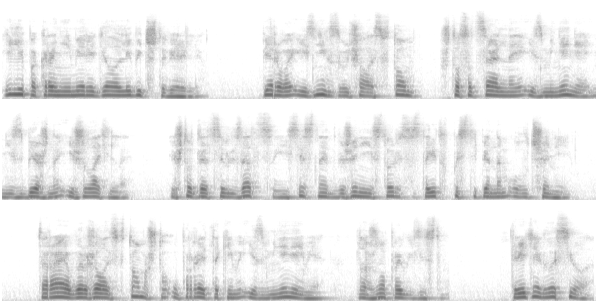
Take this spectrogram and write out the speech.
или, по крайней мере, делали вид, что верили. Первая из них заключалась в том, что социальные изменения неизбежны и желательны, и что для цивилизации естественное движение истории состоит в постепенном улучшении. Вторая выражалась в том, что управлять такими изменениями должно правительство. Третья гласила,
